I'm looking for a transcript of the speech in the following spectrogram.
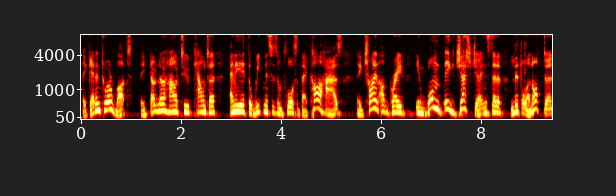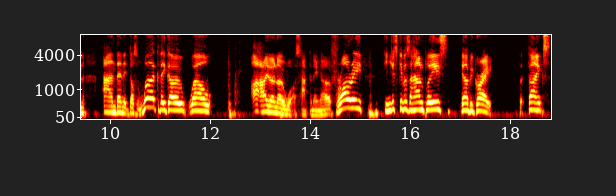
They get into a rut. They don't know how to counter any of the weaknesses and flaws that their car has. They try and upgrade in one big gesture instead of little and often. And then it doesn't work. They go, well, I don't know what's happening. Uh, Ferrari, can you just give us a hand, please? Yeah, that'd be great. Th- thanks.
